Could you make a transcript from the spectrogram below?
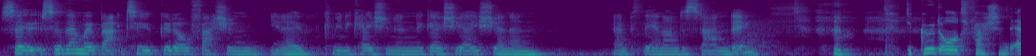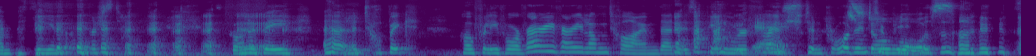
So so then we're back to good old fashioned you know communication and negotiation and empathy and understanding the good old fashioned empathy and understanding. it's going to be a, a, topic, hopefully, for a very, very long time that is being refreshed yes. and brought Star into Wars. people's lives.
